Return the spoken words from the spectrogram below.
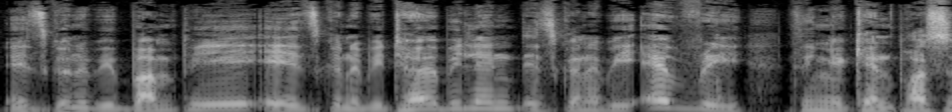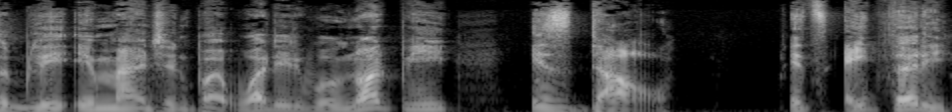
It's going to be bumpy. It's going to be turbulent. It's going to be everything you can possibly imagine. But what it will not be is dull. It's 8:30.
